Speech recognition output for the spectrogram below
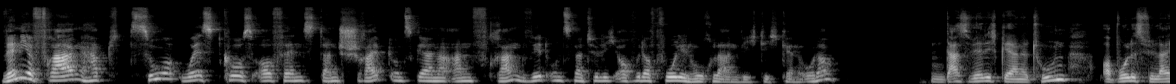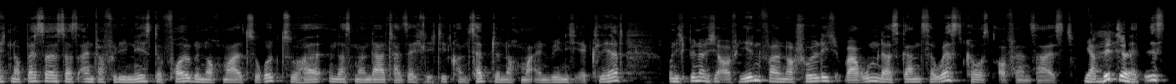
Wenn ihr Fragen habt zur West Coast Offense, dann schreibt uns gerne an. Frank wird uns natürlich auch wieder Folien hochladen, wie ich dich kenne, oder? Das werde ich gerne tun, obwohl es vielleicht noch besser ist, das einfach für die nächste Folge nochmal zurückzuhalten, dass man da tatsächlich die Konzepte nochmal ein wenig erklärt. Und ich bin euch ja auf jeden Fall noch schuldig, warum das ganze West Coast Offense heißt. Ja, bitte. Es ist,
